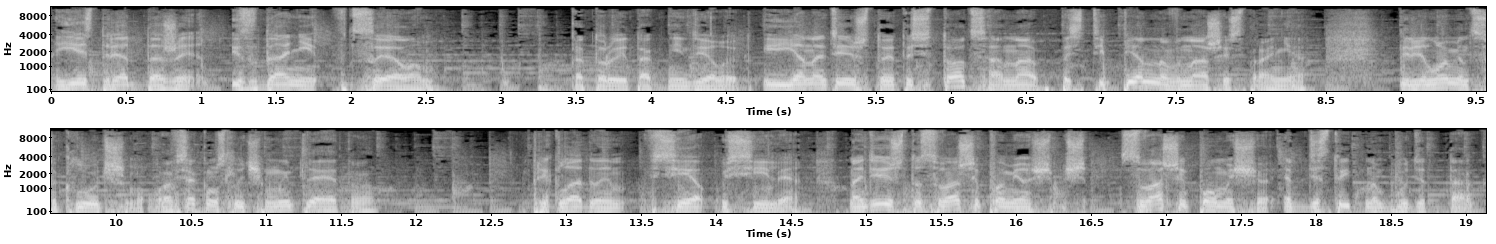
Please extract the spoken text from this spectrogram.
Есть ряд даже изданий в целом, которые так не делают. И я надеюсь, что эта ситуация, она постепенно в нашей стране переломится к лучшему. Во всяком случае, мы для этого прикладываем все усилия. Надеюсь, что с вашей помощью, с вашей помощью это действительно будет так.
